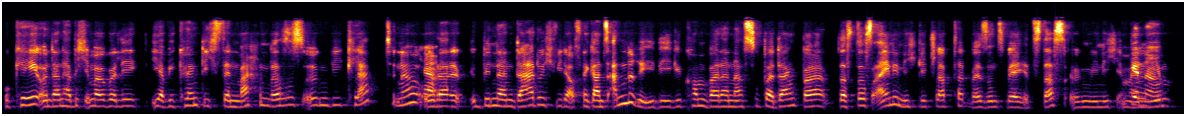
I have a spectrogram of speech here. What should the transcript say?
Okay, und dann habe ich immer überlegt, ja, wie könnte ich es denn machen, dass es irgendwie klappt? Ne? Ja. Oder bin dann dadurch wieder auf eine ganz andere Idee gekommen, war danach super dankbar, dass das eine nicht geklappt hat, weil sonst wäre jetzt das irgendwie nicht in meinem genau. Leben.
